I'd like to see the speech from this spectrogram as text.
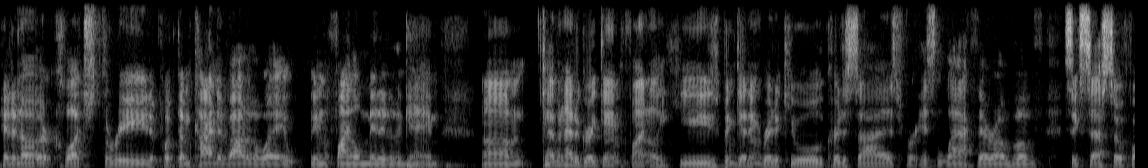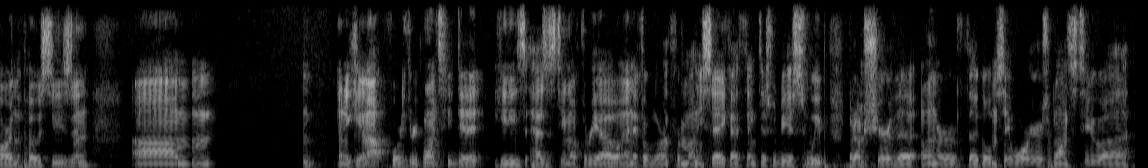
hit another clutch three to put them kind of out of the way in the final minute of the game. Um, Kevin had a great game. Finally, he's been getting ridiculed, criticized for his lack thereof of success so far in the postseason. Um, and he came out 43 points. He did it. He has his team up 3-0. And if it weren't for money's sake, I think this would be a sweep. But I'm sure the owner of the Golden State Warriors wants to uh,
